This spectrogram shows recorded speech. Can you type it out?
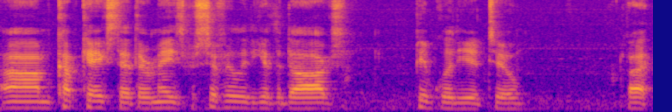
um, cupcakes that they're made specifically to give the dogs. People could eat it too. But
